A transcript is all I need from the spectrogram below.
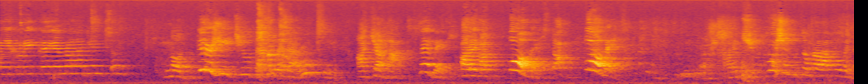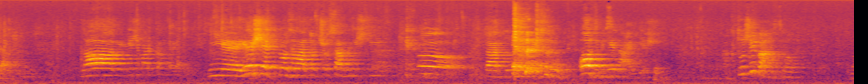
Michlike je mládencom. No drží takhle za ruku a ťahá k sebe, ale na povedz, tak povedz. Ale čo bože mu to mala povedať? No, vidíš, Marka moja, nie je všetko zlato, čo sa blíští. O, takú cestu odvie nájdeš. A ktože vám to? No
